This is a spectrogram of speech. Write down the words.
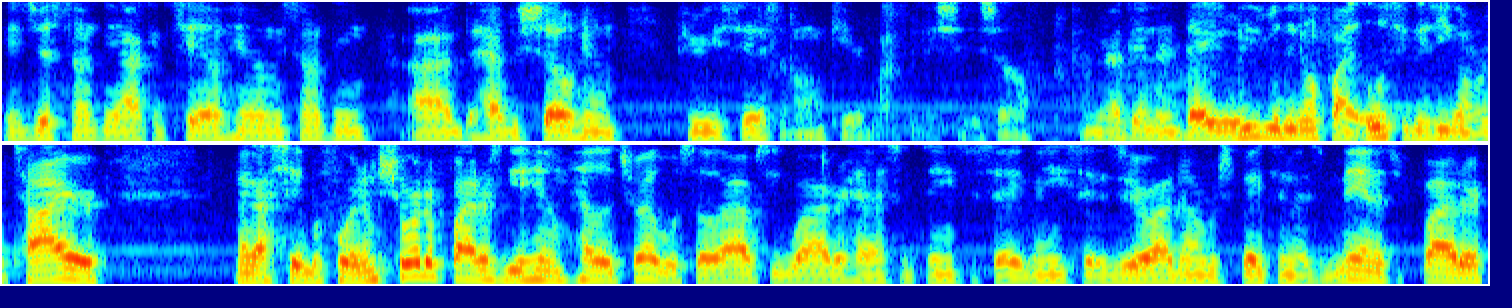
It's just something I can tell him. It's something I have to show him. Fury says, I don't care about that shit. So I mean, at the end of the day, he's really gonna fight Usyk. Is he gonna retire? Like I said before, them shorter fighters get him hella trouble. So obviously Wilder has some things to say. Man, he said zero. I don't respect him as a man, as a fighter.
